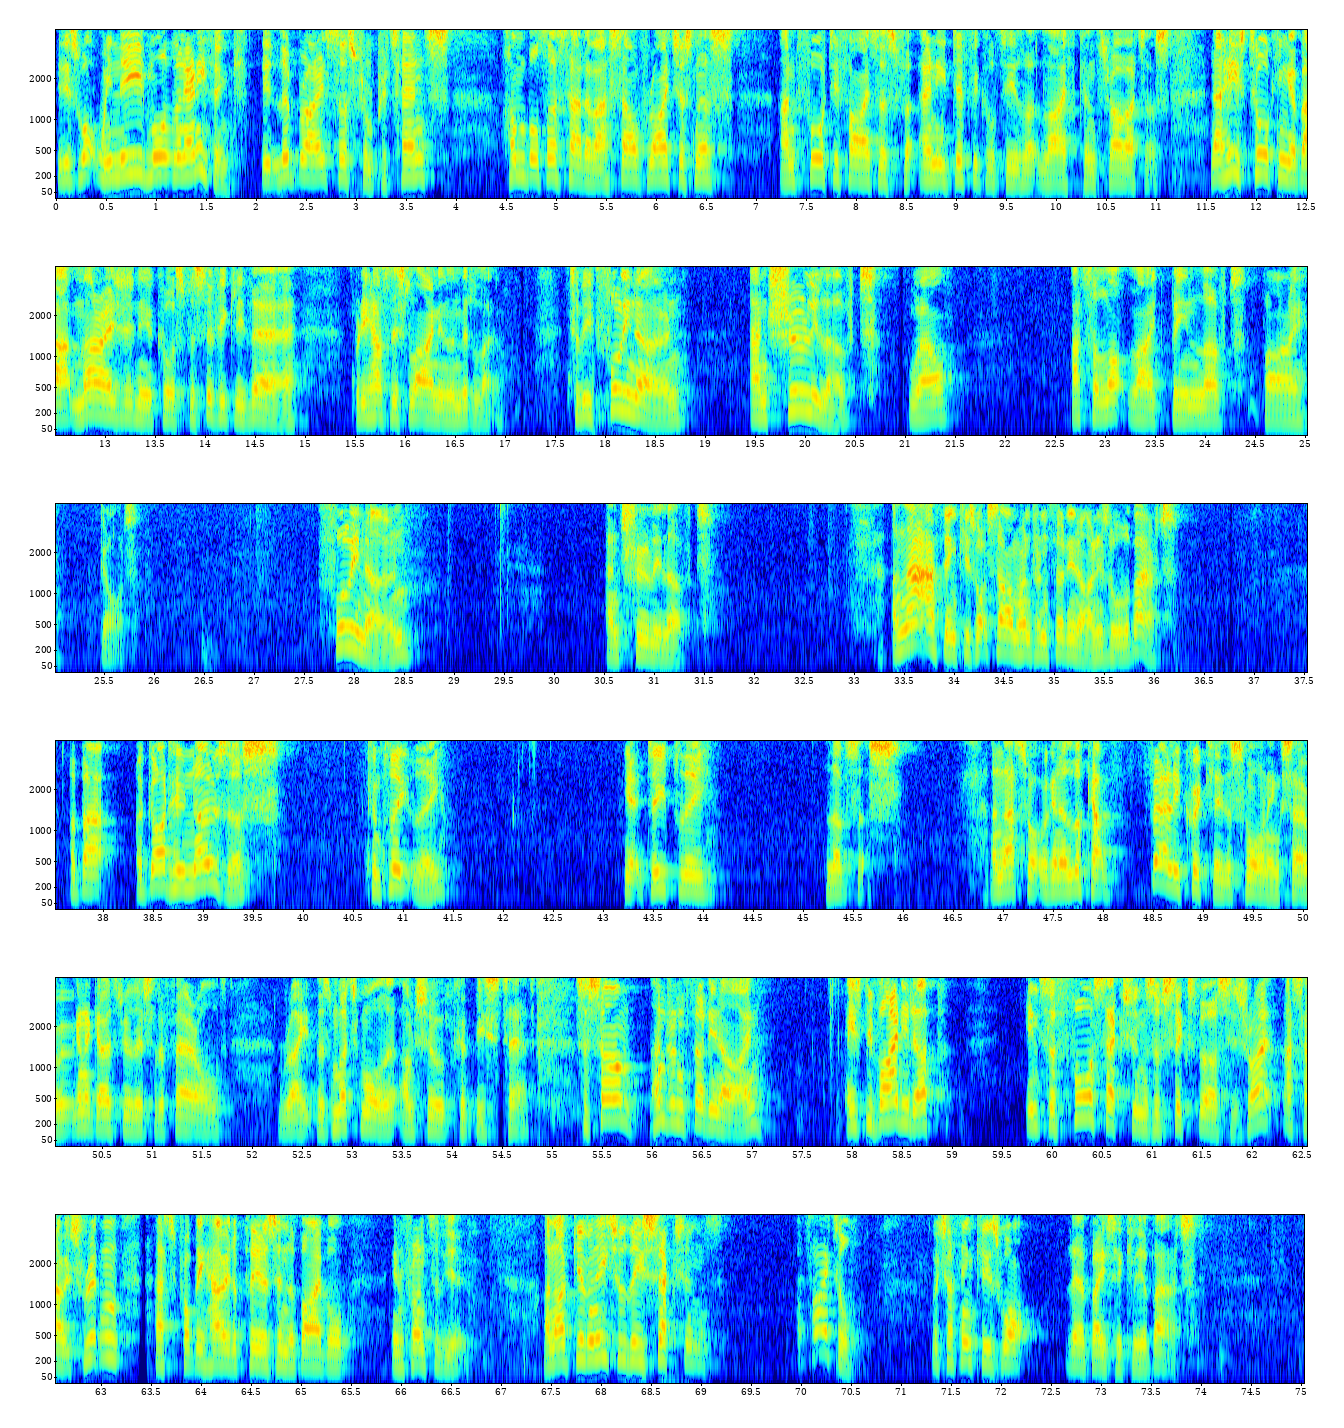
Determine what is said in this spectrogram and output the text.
It is what we need more than anything. It liberates us from pretense humbles us out of our self righteousness, and fortifies us for any difficulty that life can throw at us. Now, he's talking about marriage, isn't he, of course, specifically there, but he has this line in the middle there. To be fully known and truly loved, well, that's a lot like being loved by God. Fully known and truly loved. And that, I think, is what Psalm 139 is all about. About a God who knows us completely, yet deeply loves us. And that's what we're going to look at fairly quickly this morning. So we're going to go through this at a fair old rate. There's much more that I'm sure could be said. So Psalm 139 is divided up into four sections of six verses, right? That's how it's written. That's probably how it appears in the Bible in front of you. And I've given each of these sections a title, which I think is what they're basically about.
